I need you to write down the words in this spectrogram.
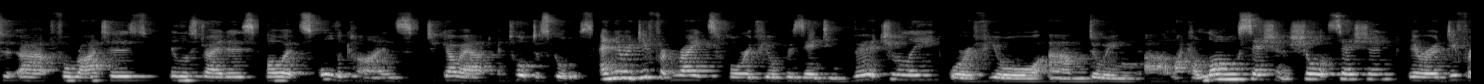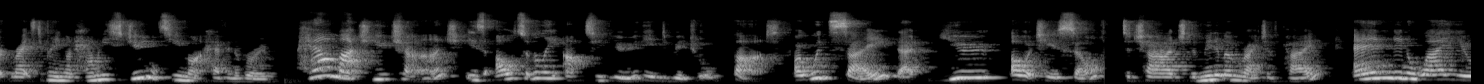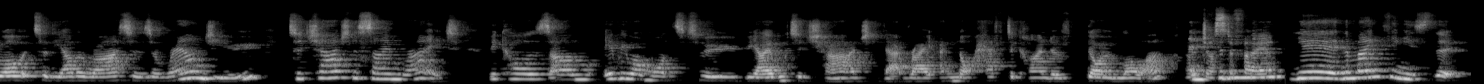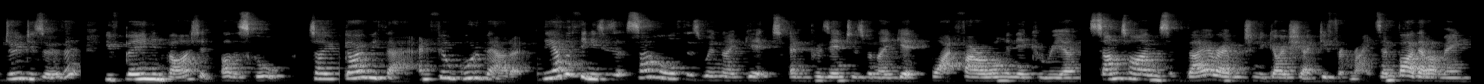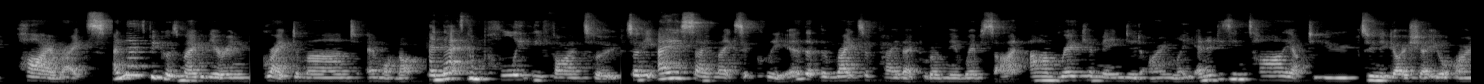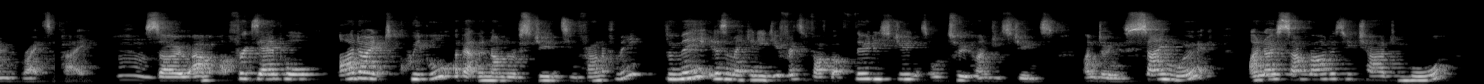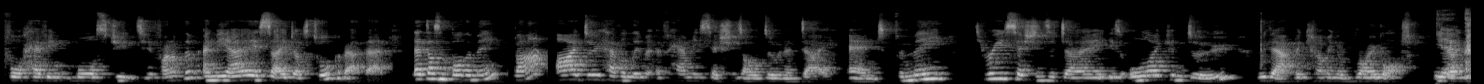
to, uh, for writers, illustrators, poets, all the kinds to go out and talk to schools. And there are different rates for if you're presenting virtually or if you're um, doing uh, like a long session, a short session. There are different rates depending on how many students you might have in a room. How much you charge is ultimately up to you, the individual, but I would say that you owe it to yourself to charge the minimum rate of pay and in a way, you owe it to the other writers around you to charge the same rate because um, everyone wants to be able to charge that rate and not have to kind of go lower and, justify it. Yeah, the main thing is that do deserve it. You've been invited by the school. So go with that and feel good about it. The other thing is, is that some authors, when they get, and presenters, when they get quite far along in their career, sometimes they are able to negotiate different rates. And by that I mean higher rates. And that's because maybe they're in great demand and whatnot. And that's completely fine too. So the ASA makes it clear that the rates of pay they put on their website are recommended only. And it is entirely up to you to negotiate your own rates of pay. Mm. So, um, for example, I don't quibble about the number of students in front of me. For me, it doesn't make any difference if I've got 30 students or 200 students. I'm doing the same work. I know some writers who charge more for having more students in front of them, and the ASA does talk about that. That doesn't bother me, but I do have a limit of how many sessions I'll do in a day. And for me, three sessions a day is all I can do without becoming a robot, you yeah. know,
